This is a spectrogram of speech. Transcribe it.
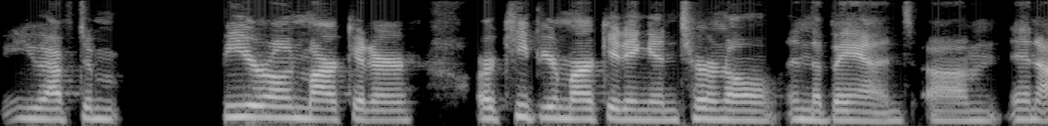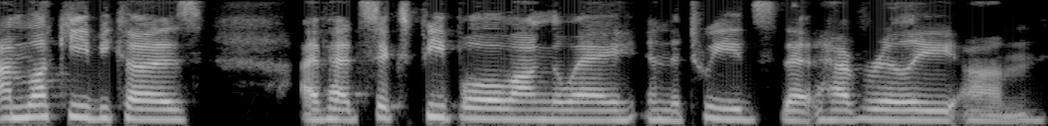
you have to be your own marketer or keep your marketing internal in the band. Um, and i'm lucky because i've had six people along the way in the tweeds that have really um,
